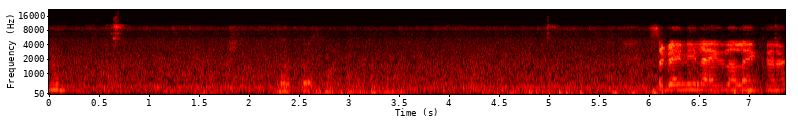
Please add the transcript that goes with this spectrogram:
हं. सगळ्यांनी लाईव्हला लाईक करा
